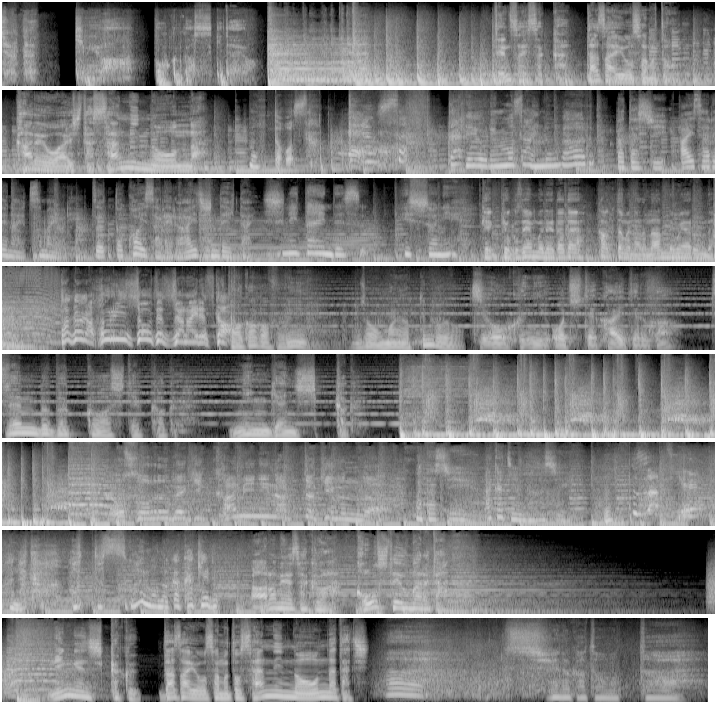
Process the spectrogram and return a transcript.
丈夫。君は僕が好きだよ。天才作家太宰治と彼を愛した3人の女。お父さん。天才。誰よりも才能がある。私愛されない妻よりずっと恋される愛人でいたい。死にたいんです。一緒に。結局全部ネタだよ。書くためなら何でもやるんだ。たかが不倫小説じゃないですか。たかが不倫。じゃあお前やってみろよ。地獄に落ちて書いてるか？全部ぶっ壊して書く。人間失格。恐るべき神になった気分だ。私赤ちゃんが欲しい。ふざけ。あなたはもっとすごいものが書ける。あの名作はこうして生まれた。人間失格。太宰治と3人の女たち。はあ死ぬかと思った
